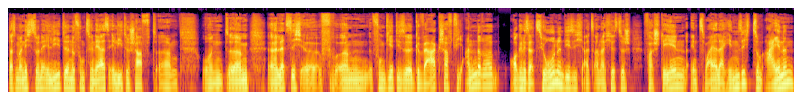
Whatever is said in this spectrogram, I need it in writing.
dass man nicht so eine Elite, eine Funktionärselite schafft. Ähm, und ähm, äh, letztlich äh, ähm, fungiert diese Gewerkschaft wie andere Organisationen, die sich als anarchistisch verstehen, in zweierlei Hinsicht. Zum einen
